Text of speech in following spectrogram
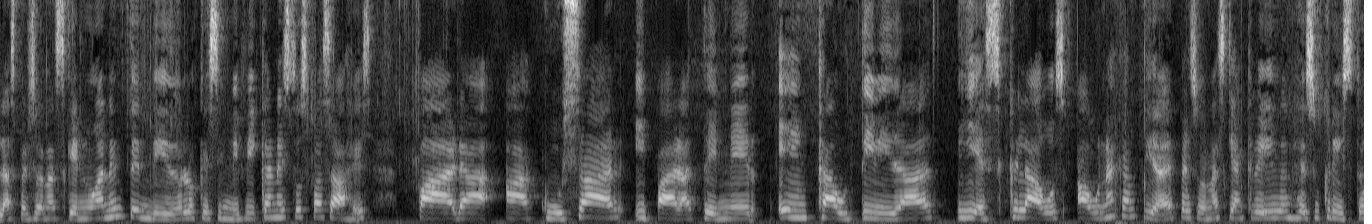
las personas que no han entendido lo que significan estos pasajes para acusar y para tener en cautividad y esclavos a una cantidad de personas que han creído en Jesucristo,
